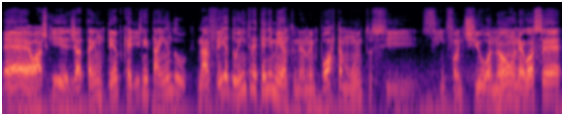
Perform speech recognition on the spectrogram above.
É, eu acho que já tem um tempo que a Disney tá indo na veia do entretenimento, né? Não importa muito se, se infantil ou não, o negócio é,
